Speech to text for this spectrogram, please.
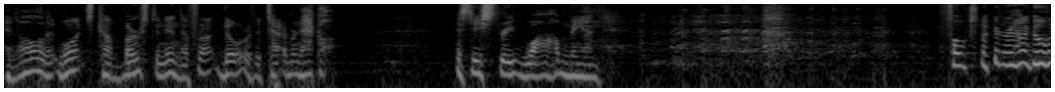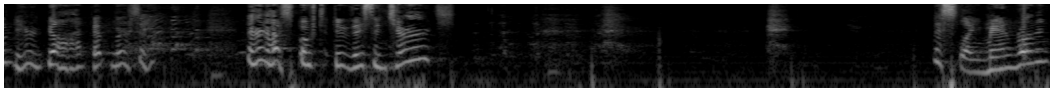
And all at once come bursting in the front door of the tabernacle. It's these three wild men. Folks looking around going, Dear God, have mercy. They're not supposed to do this in church. This lame man running.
